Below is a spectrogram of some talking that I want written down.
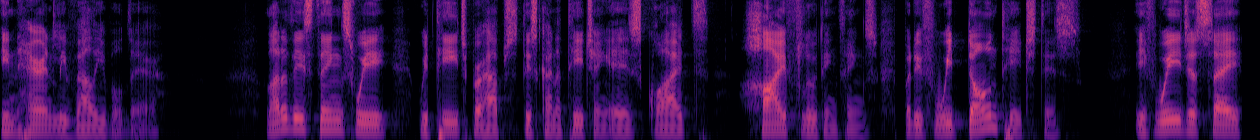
inherently valuable there. A lot of these things we we teach perhaps this kind of teaching is quite high fluting things. But if we don't teach this if we just say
